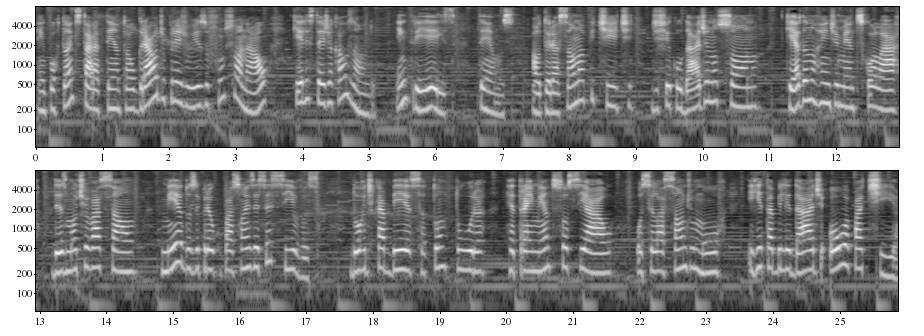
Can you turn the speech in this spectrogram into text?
É importante estar atento ao grau de prejuízo funcional que ele esteja causando. Entre eles, temos alteração no apetite, dificuldade no sono, queda no rendimento escolar, desmotivação, medos e preocupações excessivas, dor de cabeça, tontura, retraimento social, oscilação de humor, irritabilidade ou apatia.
